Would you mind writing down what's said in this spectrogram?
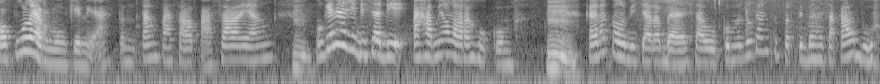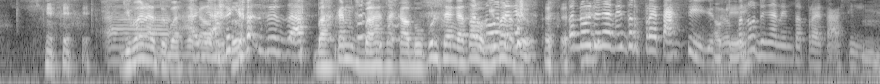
populer mungkin ya tentang pasal-pasal yang Hmm. mungkin hanya bisa dipahami oleh orang hukum. Hmm. Karena kalau bicara bahasa hukum itu kan seperti bahasa kalbu. Eh, Gimana tuh bahasa kalbu itu? Agak susah. Bahkan bahasa kalbu pun saya nggak tahu Penuh gimana dengan, tuh. penuh dengan interpretasi gitu. Oke. Penuh dengan interpretasi. Hmm.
